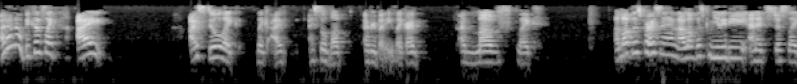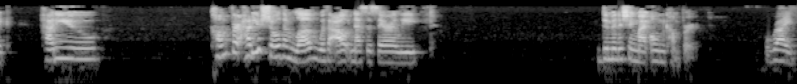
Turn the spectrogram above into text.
I don't know because like I I still like like I I still love everybody. Like I I love like I love this person, I love this community and it's just like how do you comfort how do you show them love without necessarily diminishing my own comfort? Right.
